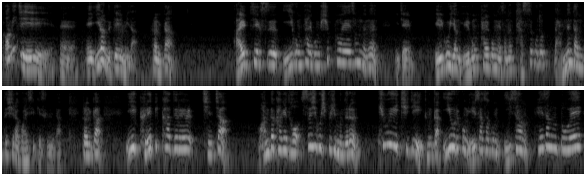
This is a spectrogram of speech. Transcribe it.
껌이지. 네, 예, 이런 느낌입니다. 그러니까 RTX 2080 슈퍼의 성능은 이제 1920, 1080에서는 다 쓰고도 남는다는 뜻이라고 할 수 있겠습니다. 그러니까 이 그래픽 카드를 진짜 완벽하게 더 쓰시고 싶으신 분들은 QHD 그러니까 2560, 1440 이상 해상도의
